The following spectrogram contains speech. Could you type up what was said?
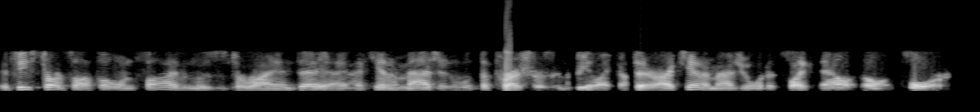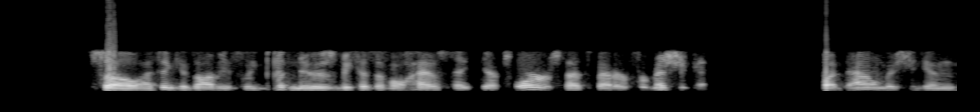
if he starts off 0 5 and loses to Ryan Day, I, I can't imagine what the pressure is going to be like up there. I can't imagine what it's like now at 0 4. So I think it's obviously good news because if Ohio State gets worse, that's better for Michigan. But now Michigan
